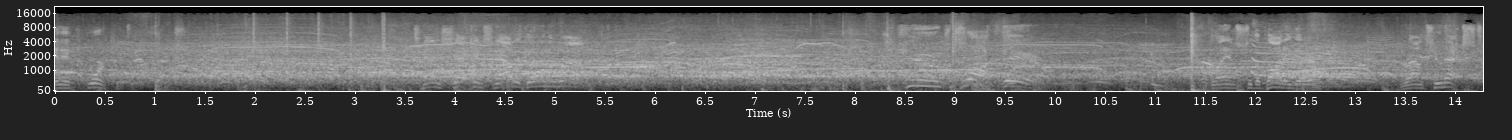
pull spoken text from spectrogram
and it's working. 10 seconds now to go in the round. Huge block there. Lands to the body there. Round two next.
